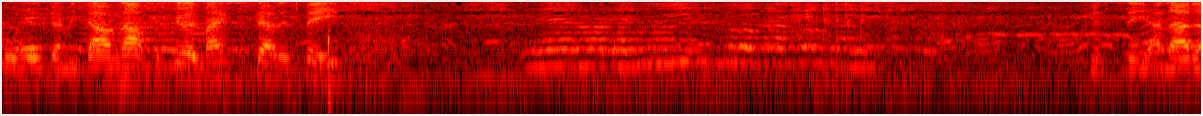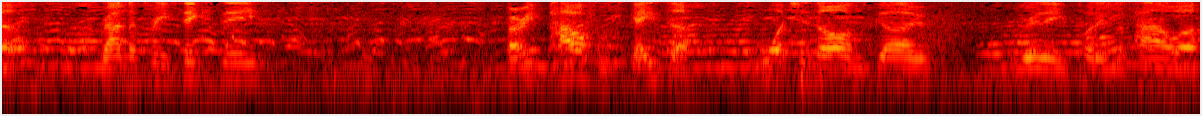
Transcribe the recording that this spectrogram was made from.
He was going to be down and out for good. Managed to stay on his feet. Good to see Anada round the 360. Very powerful skater. Watch his arms go. Really putting the power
